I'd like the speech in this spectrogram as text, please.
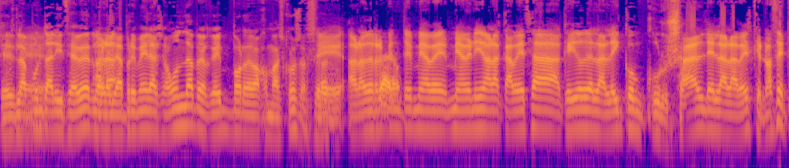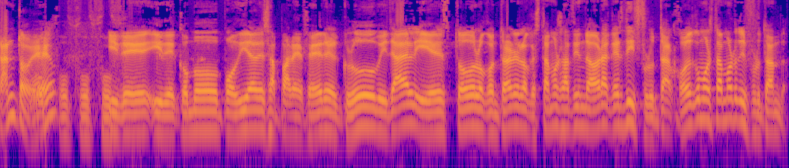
Que es la Eh, punta del iceberg, ahora- de la primera y la segunda, pero que hay por debajo más cosas. Sí, claro. ahora de Claro. repente me, ha, ve- me ha venido a la cabeza aquello de la ley concursal del Alavés, que no hace tanto, ¿eh? Uf, uf, uf, uf. Y, de, y de cómo podía desaparecer el club y tal, y es todo lo contrario a lo que estamos haciendo ahora, que es disfrutar. Joder, cómo estamos disfrutando.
